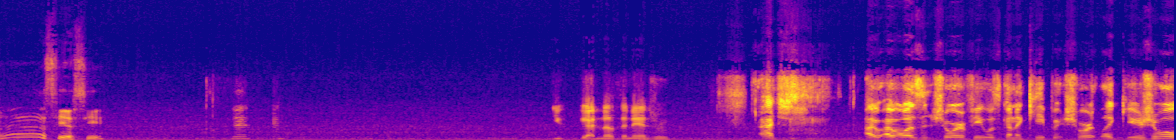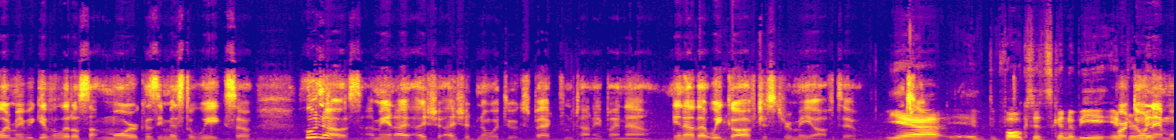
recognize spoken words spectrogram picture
Ah, sí, así. You got nothing, Andrew? I just, I, I wasn't sure if he was gonna keep it short like usual, or maybe give a little something more because he missed a week. So, who knows? I mean, I, I should, I should know what to expect from Tony by now. You know, that week off just threw me off too. Yeah, it, folks, it's going to be intermittent.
